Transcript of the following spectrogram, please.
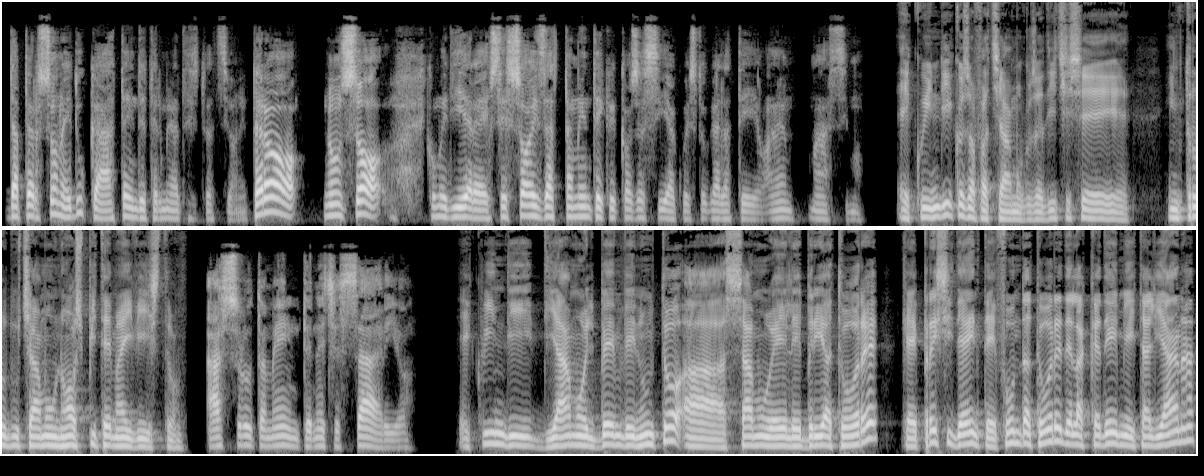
da persona educata in determinate situazioni. Però non so, come dire, se so esattamente che cosa sia questo Galateo, eh, Massimo. E quindi cosa facciamo? Cosa dici se introduciamo un ospite mai visto? Assolutamente necessario. E quindi diamo il benvenuto a Samuele Briatore, che è presidente e fondatore dell'Accademia Italiana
